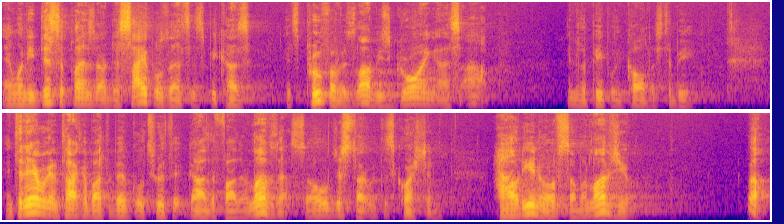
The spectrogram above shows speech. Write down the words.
and when he disciplines or disciples us, it's because it's proof of his love. He's growing us up into the people he called us to be. And today we're going to talk about the biblical truth that God the Father loves us. So we'll just start with this question How do you know if someone loves you? Well,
